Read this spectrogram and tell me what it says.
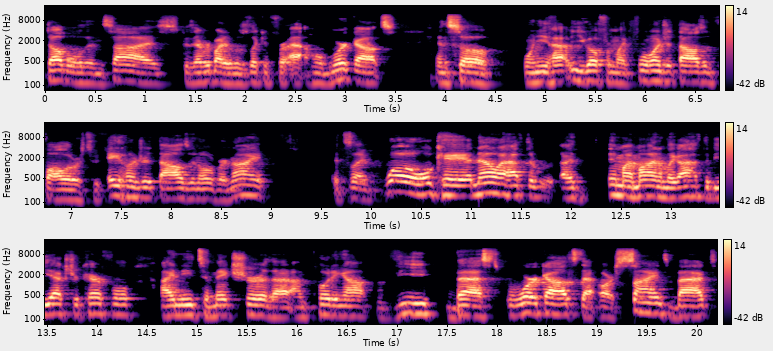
doubled in size because everybody was looking for at-home workouts. And so when you have you go from like 400,000 followers to 800,000 overnight, it's like, whoa, okay. And now I have to, I in my mind, I'm like, I have to be extra careful. I need to make sure that I'm putting out the best workouts that are science backed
